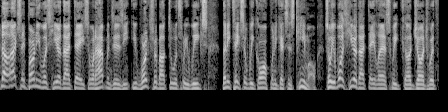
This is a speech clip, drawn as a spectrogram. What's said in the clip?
No, actually, Bernie was here that day. So what happens is he, he works for about two or three weeks. Then he takes a week off when he gets his chemo. So he was here that day last week, uh, Judge, with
